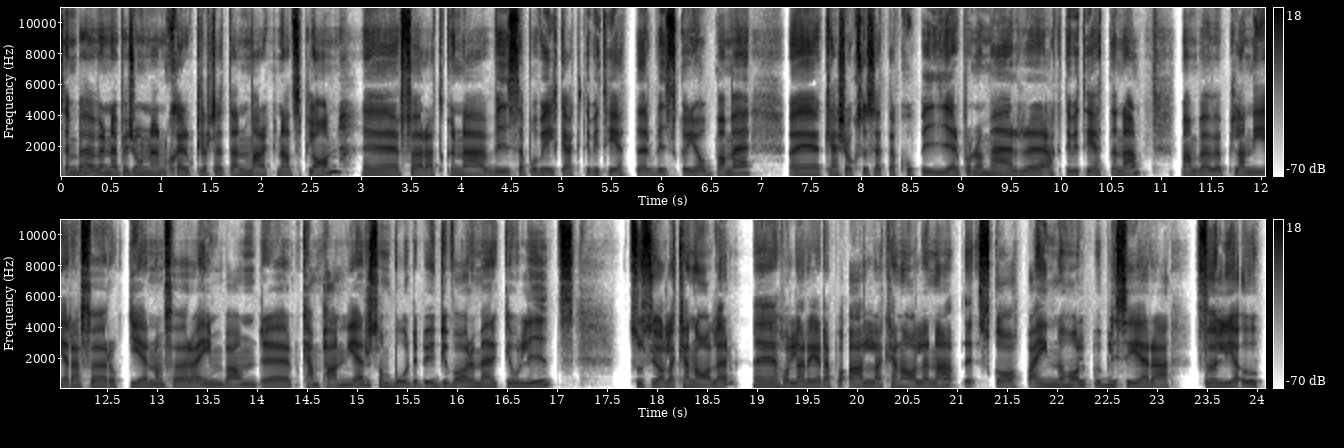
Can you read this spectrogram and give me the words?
Sen behöver den här personen självklart sätta en marknadsplan eh, för att kunna visa på vilka aktiviteter vi ska jobba med. Eh, kanske också sätta kopior på de här eh, aktiviteterna. Man behöver planera för och genomföra inbound-kampanjer eh, som både bygger varumärke och leads sociala kanaler, eh, hålla reda på alla kanalerna, eh, skapa innehåll, publicera, följa upp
